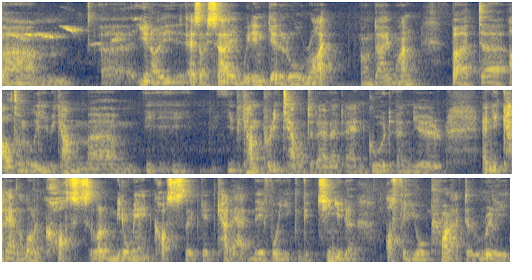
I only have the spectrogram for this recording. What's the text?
um, uh, you know, as I say, we didn't get it all right on day one, but uh, ultimately you become um, you, you become pretty talented at it and good, and you and you cut out a lot of costs, a lot of middleman costs that get cut out, and therefore you can continue to offer your product at a really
